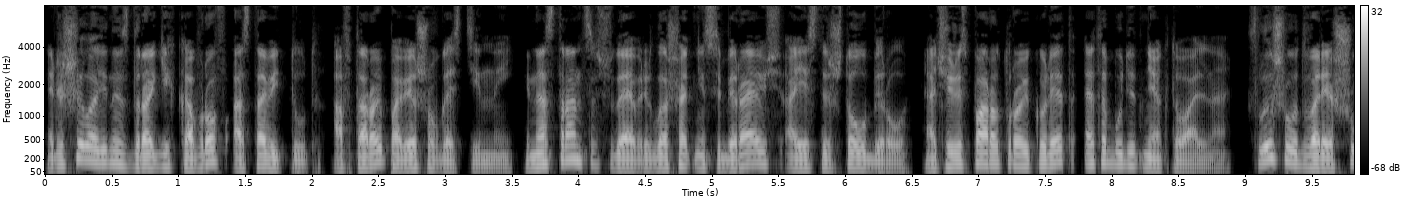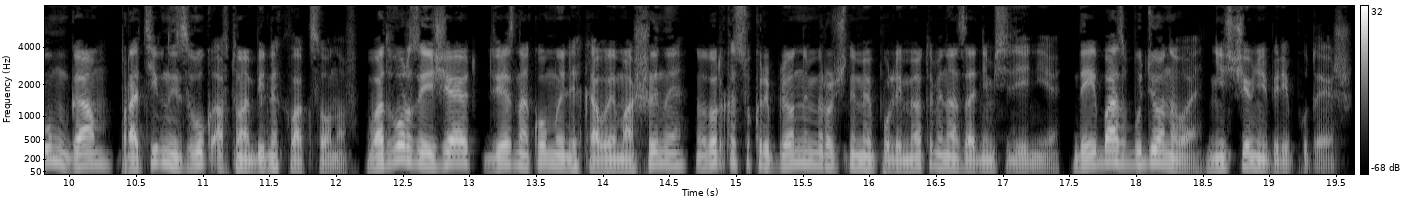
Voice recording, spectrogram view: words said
Решил один из дорогих ковров оставить тут, а второй повешу в гостиной. Иностранцев сюда я приглашать не собираюсь, а если что, уберу. А через пару-тройку лет это будет не актуально. Слышу во дворе шум, гам, противный звук автомобильных клаксонов. Во двор заезжают две знакомые легковые машины, но только с укрепленными ручными пулеметами на заднем сиденье. Да и бас Буденова ни с чем не перепутаешь.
